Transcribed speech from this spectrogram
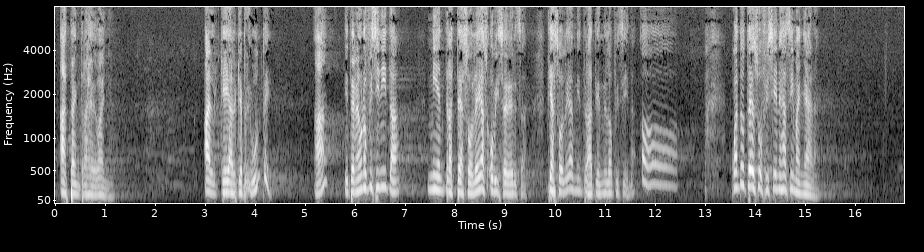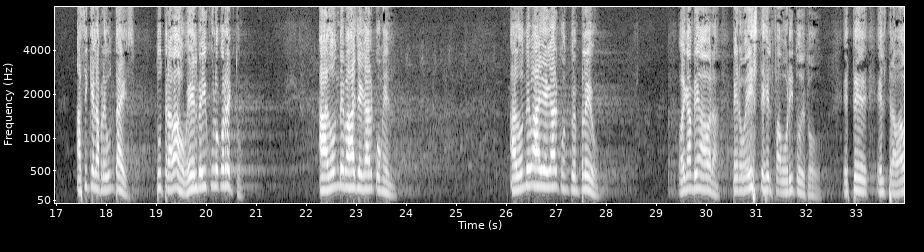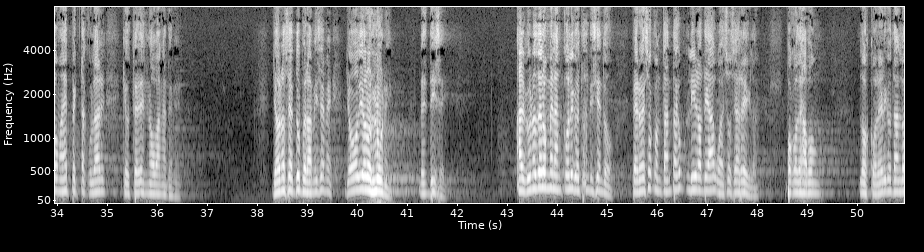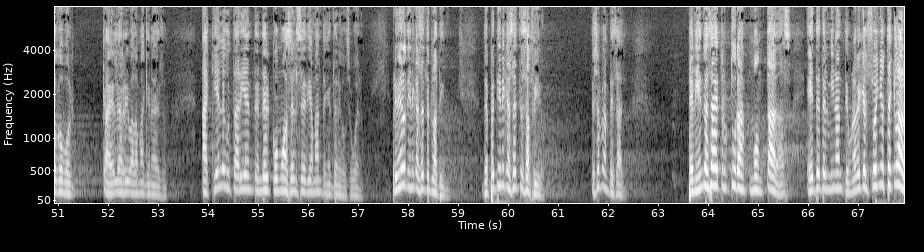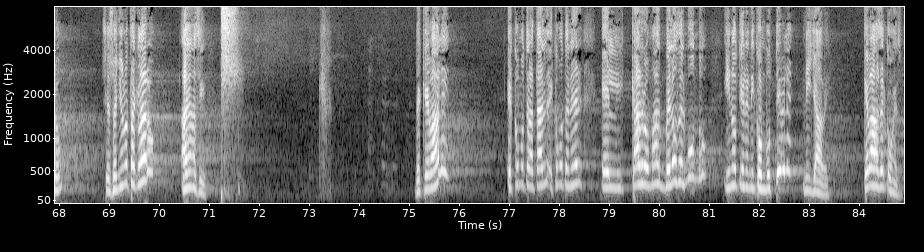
hasta en traje de baño? Al que, al que pregunte. ¿Ah? Y tener una oficinita mientras te asoleas o viceversa. Te asoleas mientras atiendes la oficina. Oh. ¿Cuántos de ustedes su oficina es así mañana? Así que la pregunta es, ¿tu trabajo es el vehículo correcto? ¿A dónde vas a llegar con él? ¿A dónde vas a llegar con tu empleo? Oigan bien ahora, pero este es el favorito de todos. Este es el trabajo más espectacular que ustedes no van a tener. Yo no sé tú, pero a mí se me... Yo odio los lunes, les dice. Algunos de los melancólicos están diciendo, pero eso con tantas libras de agua, eso se arregla. Poco de jabón. Los coléricos están locos por caerle arriba a la máquina esa. ¿A quién le gustaría entender cómo hacerse diamante en este negocio? Bueno, primero tiene que hacerte platino. Después tiene que hacerte zafiro. Eso es para empezar. Teniendo esas estructuras montadas, es determinante. Una vez que el sueño esté claro, si el sueño no está claro, hagan así. ¿De qué vale? Es como tratar, es como tener el carro más veloz del mundo y no tiene ni combustible ni llave. ¿Qué vas a hacer con eso?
